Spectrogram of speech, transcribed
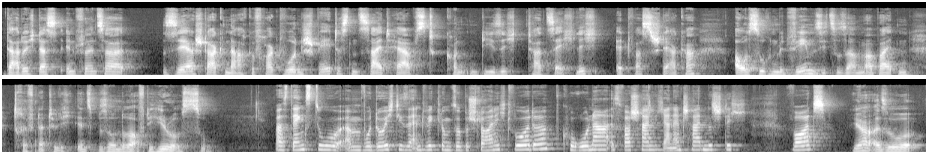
dadurch, dass Influencer sehr stark nachgefragt wurden, spätestens seit Herbst konnten die sich tatsächlich etwas stärker aussuchen, mit wem sie zusammenarbeiten, trifft natürlich insbesondere auf die Heroes zu. Was denkst du, ähm, wodurch diese Entwicklung so beschleunigt wurde? Corona ist wahrscheinlich ein entscheidendes Stichwort. Ja, also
